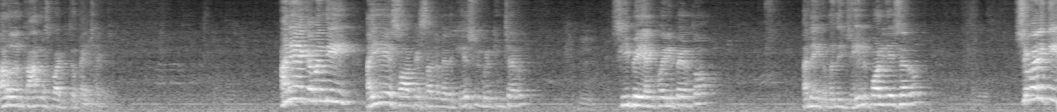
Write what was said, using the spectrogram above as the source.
ఆ రోజు కాంగ్రెస్ పార్టీతో కలిశాడు. అనేక మంది ఐఏఎస్ ఆఫీసర్ల మీద కేసులు పెట్టించారు. సిబిఐ ఎంక్వైరీ పేరుతో అనేక మంది జైలు పాలు చేశారు. చివరికి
